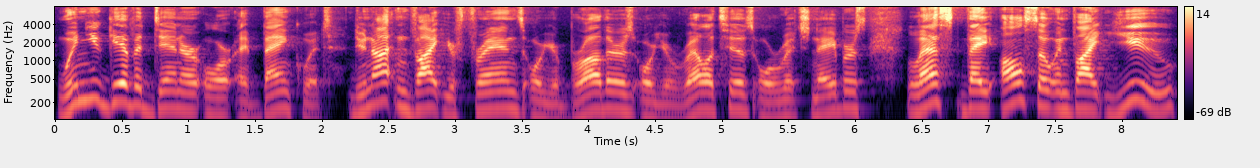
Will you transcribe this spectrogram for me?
When you give a dinner or a banquet, do not invite your friends or your brothers or your relatives or rich neighbors, lest they also invite you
